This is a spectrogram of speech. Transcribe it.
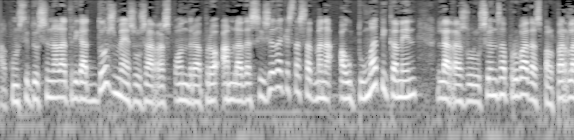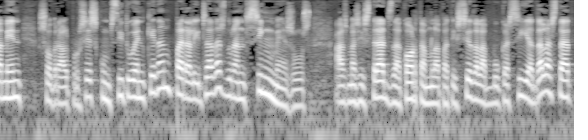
El Constitucional ha trigat dos mesos a respondre, però amb la decisió d'aquesta setmana automàticament les resolucions aprovades pel Parlament sobre el procés constituent queden paralitzades durant cinc mesos. Els magistrats, d'acord amb la petició de l'advocacia de l'Estat,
